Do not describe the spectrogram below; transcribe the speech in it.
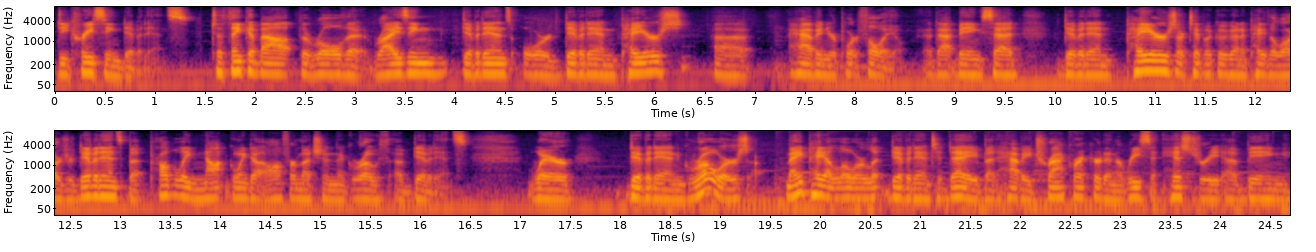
decreasing dividends. To think about the role that rising dividends or dividend payers uh, have in your portfolio. That being said, dividend payers are typically going to pay the larger dividends, but probably not going to offer much in the growth of dividends. Where dividend growers may pay a lower dividend today, but have a track record and a recent history of being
